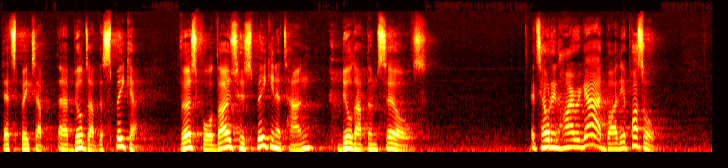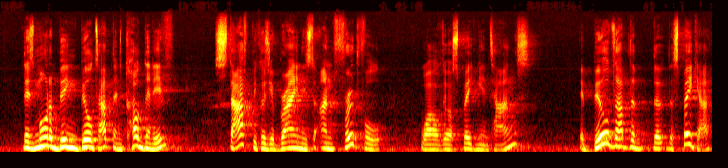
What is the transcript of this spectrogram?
that speaks up, uh, builds up the speaker. Verse 4 Those who speak in a tongue build up themselves. It's held in high regard by the apostle. There's more to being built up than cognitive stuff because your brain is unfruitful while you're speaking in tongues. It builds up the, the, the speaker,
